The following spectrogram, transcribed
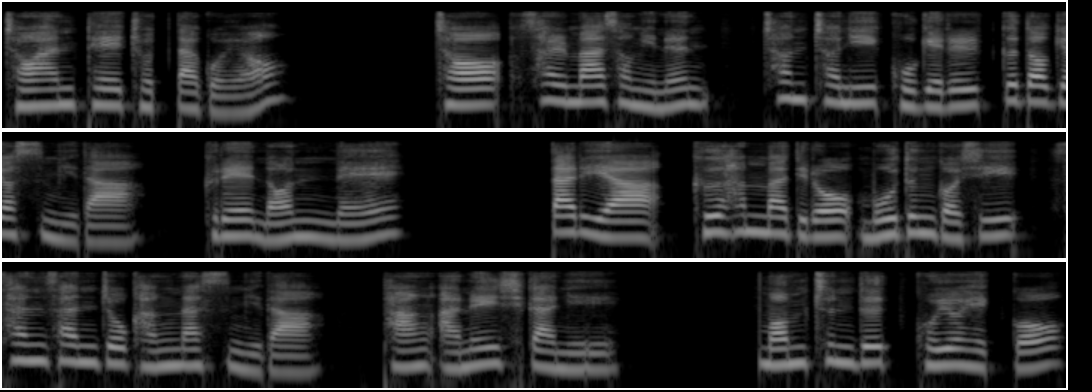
저한테 줬다고요? 저 설마 성희는 천천히 고개를 끄덕였습니다. 그래 넌 내 딸이야. 그 한마디로 모든 것이 산산조각 났습니다. 방 안의 시간이 멈춘 듯 고요했고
